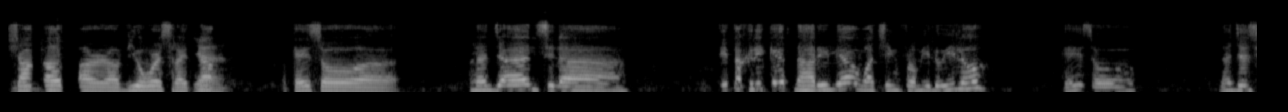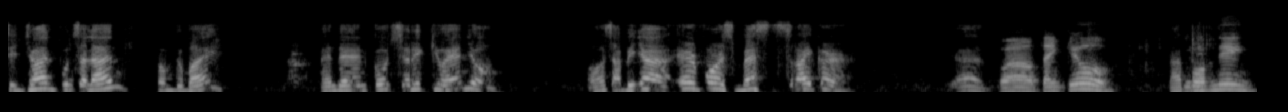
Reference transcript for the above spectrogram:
shout out our uh, viewers right now. Yeah. Okay, so uh, nandyan sila Tita Cricket na Harilya watching from Iloilo. Okay, so nandyan si John Punsalan from Dubai. And then Coach Rick Eugenio. Oh, sabi niya, Air Force best striker. Yan. Wow, thank you. Good Tapos, evening.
